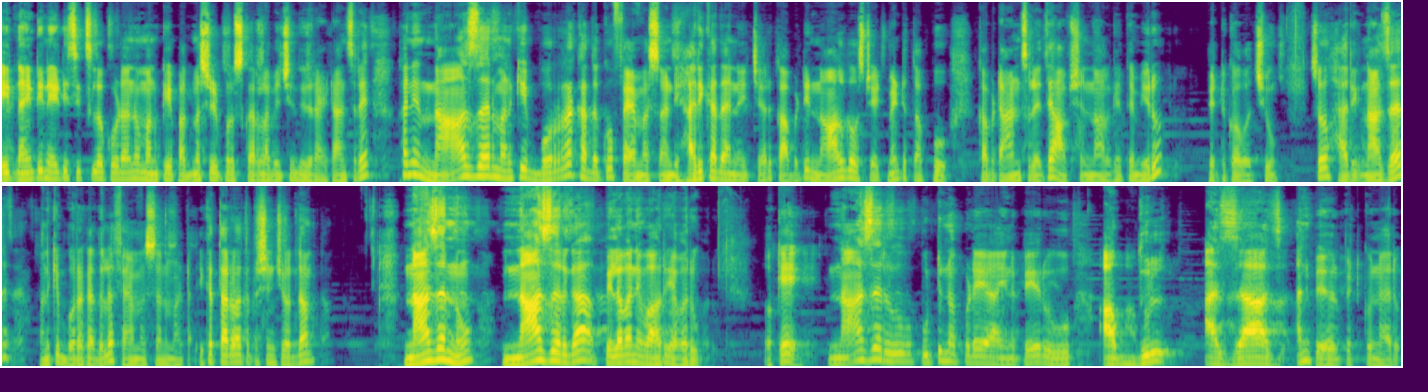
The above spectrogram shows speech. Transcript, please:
ఎయిట్ నైన్టీన్ ఎయిటీ సిక్స్లో కూడాను మనకి పద్మశ్రీ పురస్కారం లభించింది. ఇది రైట్ ఆన్సరే. కానీ నాజర్ మనకి బుర్ర కథకు ఫేమస్ అండి. హరికథ అని ఇచ్చారు. కాబట్టి నాలుగవ స్టేట్మెంట్ తప్పు. కాబట్టి ఆన్సర్ అయితే ఆప్షన్ నాలుగు అయితే మీరు పెట్టుకోవచ్చు. సో హరి నాజర్ మనకి బుర్రకథలో ఫేమస్ అనమాట ఇక తర్వాత ప్రశ్న చూద్దాం. నాజర్ను నాజర్గా పిలవని వారు ఎవరు? ఓకే? నాజరు పుట్టినప్పుడే ఆయన పేరు అబ్దుల్ అజాజ్ అని పేరు పెట్టుకున్నారు.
